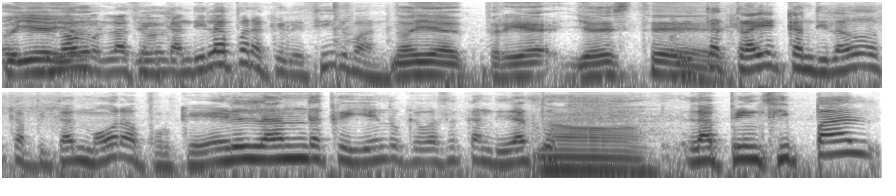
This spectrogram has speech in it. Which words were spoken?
Oye, no, yo- las yo- encandila para que le sirvan. No, oye, pero ya, yo este. Ahorita trae encandilado al capitán Mora porque él anda creyendo que va a ser candidato. No. La principal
